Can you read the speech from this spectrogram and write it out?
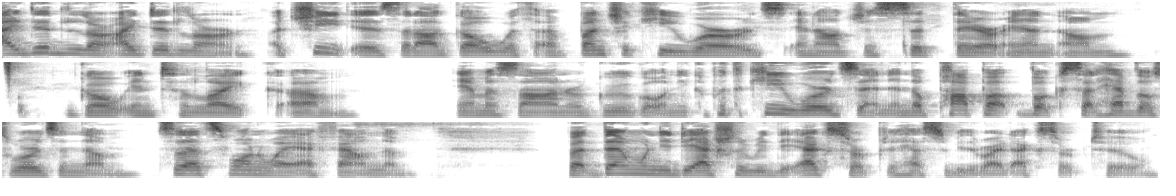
I did learn. I did learn. A cheat is that I'll go with a bunch of keywords and I'll just sit there and um, go into like um, Amazon or Google, and you can put the keywords in, and they'll pop up books that have those words in them. So that's one way I found them. But then when you actually read the excerpt, it has to be the right excerpt too.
